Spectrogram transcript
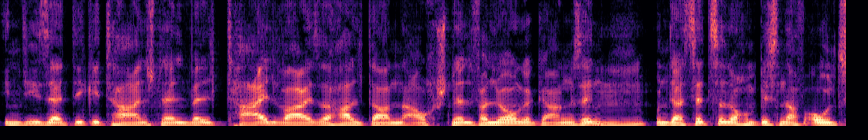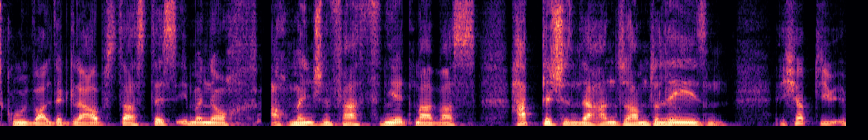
in dieser digitalen, schnellen Welt teilweise halt dann auch schnell verloren gegangen sind. Mhm. Und da setzt du noch ein bisschen auf Oldschool, weil du glaubst, dass das immer noch auch Menschen fasziniert, mal was Haptisches in der Hand zu haben, zu lesen. Ich habe die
